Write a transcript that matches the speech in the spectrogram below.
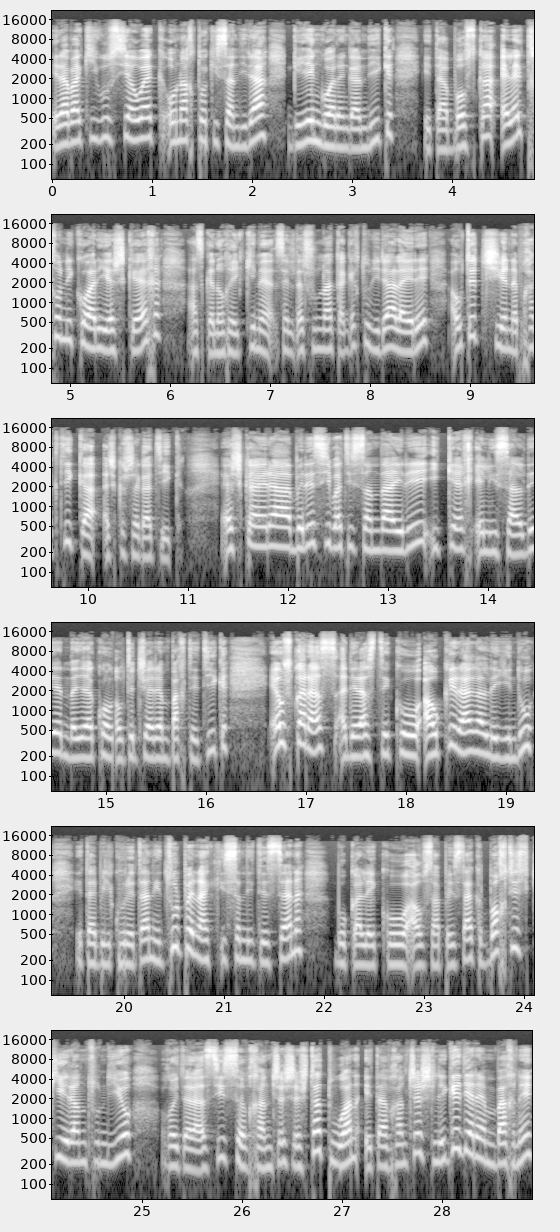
Erabaki guzi hauek onartuak izan dira, gehiengoaren gandik, eta boska elektronikoari esker, azken horrekin zeltasunak agertu dira ala ere, autetxien praktika eskasagatik. Eskaera berezi bat izan da ere, Iker Elizalde endaiako autetxiaren partetik, Euskaraz adierazteko aukera galde du eta bilkuretan itzulpenak izan ditezen, bokaleko hauzapezak bortizki erantzun dio, horretaraziz frantses estatuan eta frantses legediaren barne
